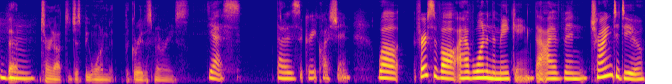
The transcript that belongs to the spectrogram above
Mhm. that turned out to just be one of the greatest memories. Yes, that is a great question. Well, first of all, I have one in the making that I have been trying to do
